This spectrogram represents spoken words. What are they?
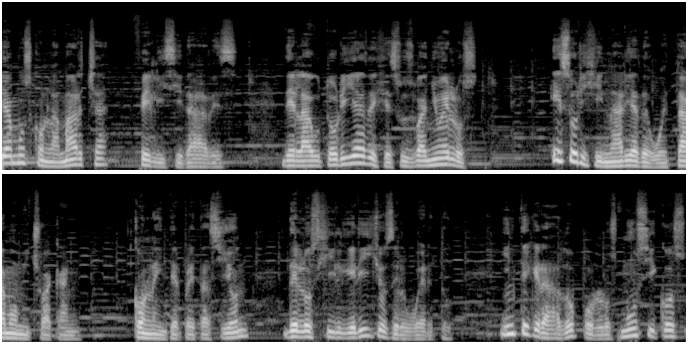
Con la marcha Felicidades, de la autoría de Jesús Bañuelos. Es originaria de Huetamo, Michoacán, con la interpretación de los Jilguerillos del Huerto, integrado por los músicos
